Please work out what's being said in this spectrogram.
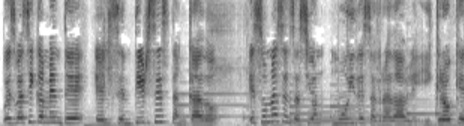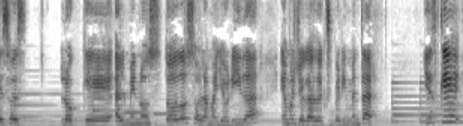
Pues básicamente el sentirse estancado es una sensación muy desagradable y creo que eso es lo que al menos todos o la mayoría hemos llegado a experimentar. Y es que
